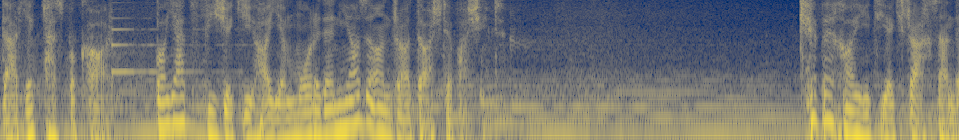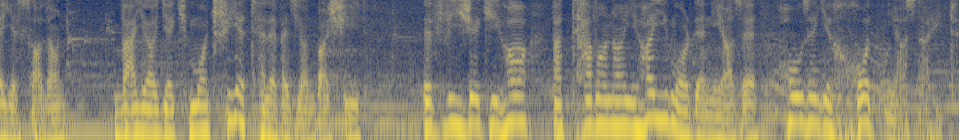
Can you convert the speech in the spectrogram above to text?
در یک کسب و کار باید ویژگی های مورد نیاز آن را داشته باشید. چه بخواهید یک رقصنده سالن و یا یک مجری تلویزیون باشید به ویژگی ها و توانایی های مورد نیاز حوزه خود نیاز دارید.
